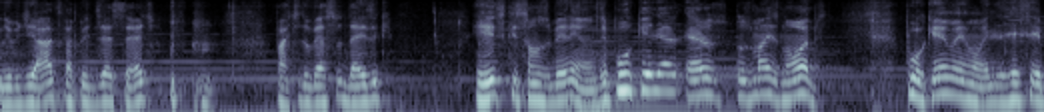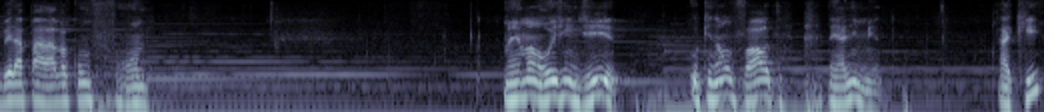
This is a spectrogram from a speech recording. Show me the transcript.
livro de Atos, capítulo 17, a partir do verso 10 aqui. Esses que são os bereanos. E por que eles eram os mais nobres? Porque, meu irmão, eles receberam a palavra com fome. Meu irmão, hoje em dia, o que não falta é alimento. Aqui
